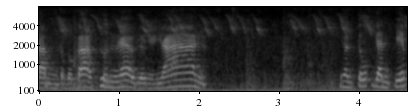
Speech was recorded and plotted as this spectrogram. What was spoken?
ต่ำกับกล้าขึ้นแล้วเดี๋ยวนี้ยานยันตุกยันเจ็บ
